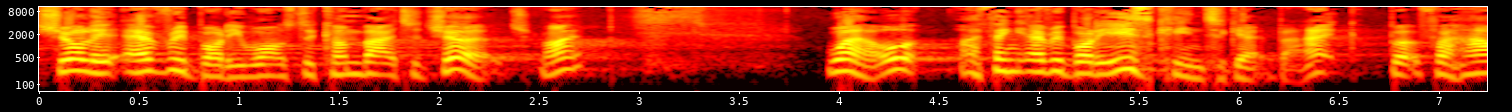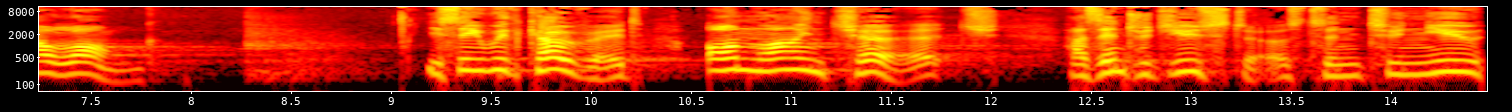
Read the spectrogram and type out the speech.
Surely everybody wants to come back to church, right? Well, I think everybody is keen to get back, but for how long? You see, with COVID, online church has introduced us to, to new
